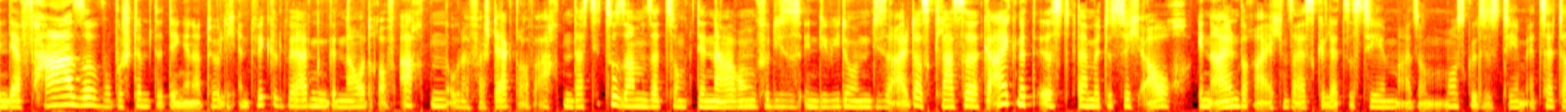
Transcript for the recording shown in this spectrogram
in der Phase, wo bestimmte Dinge natürlich entwickelt werden, genau darauf achten oder verstärkt darauf achten, dass die Zusammensetzung der Nahrung für dieses Individuum, diese Altersklasse geeignet ist, damit es sich auch in allen Bereichen, sei es Skelettsystem, also Muskelsystem etc.,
